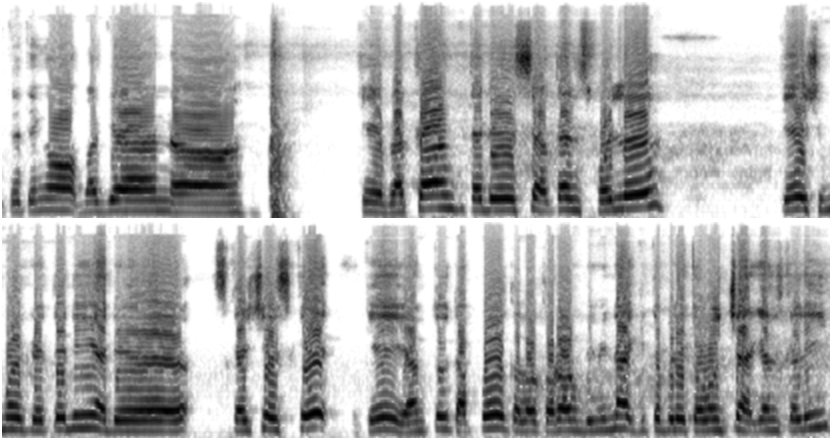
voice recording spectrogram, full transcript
kita tengok bahagian uh, Okay, belakang kita ada siapkan spoiler. Okay, semua kereta ni ada skyshield sikit. Okay, yang tu tak apa. Kalau korang berminat, kita boleh tolong catkan sekali.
